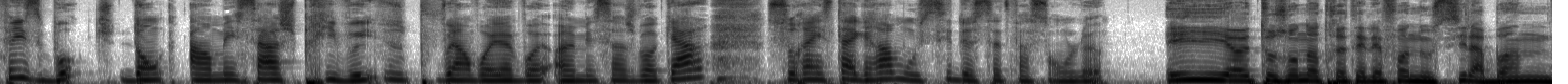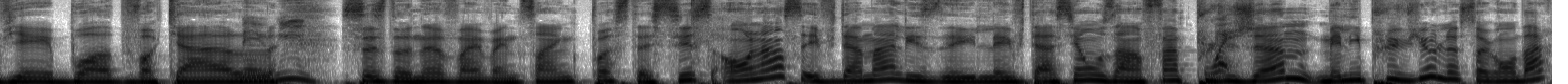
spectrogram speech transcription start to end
Facebook, donc en message privé. Vous pouvez envoyer un, un message vocal. Sur Instagram aussi, de cette façon-là. Et euh, toujours notre téléphone aussi, la bonne vieille boîte vocale. Ben oui. 629 20 25 poste 6. On lance évidemment l'invitation aux enfants plus Ouais. jeunes, mais les plus vieux, là, secondaires,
